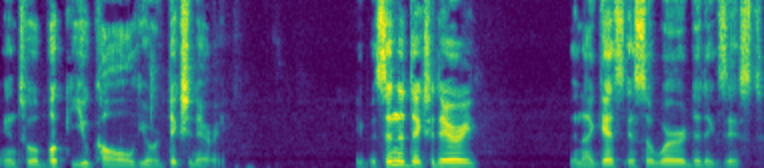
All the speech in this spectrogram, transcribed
into a book you call your dictionary. If it's in the dictionary, then I guess it's a word that exists.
